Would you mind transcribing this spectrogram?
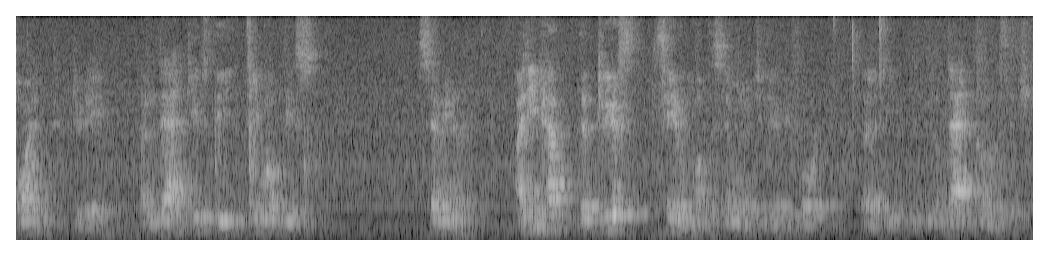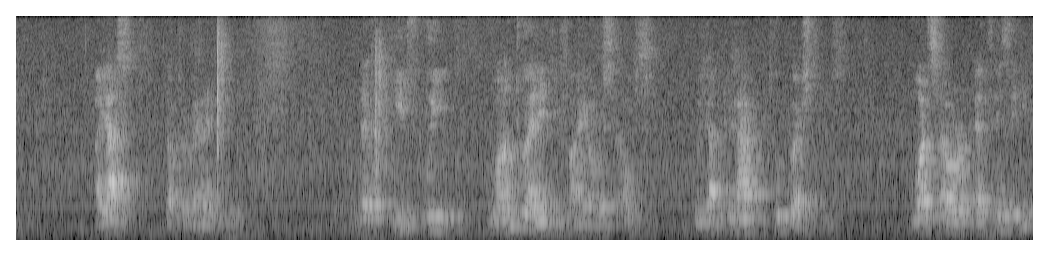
point today, and that gives the theme of this seminar. I didn't have the clear theme of the seminar today before uh, you know, that conversation. I asked Dr. Banerjee that if we want to identify ourselves, we have to have two questions. What's our ethnicity,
